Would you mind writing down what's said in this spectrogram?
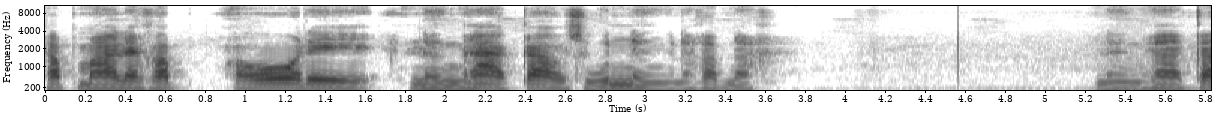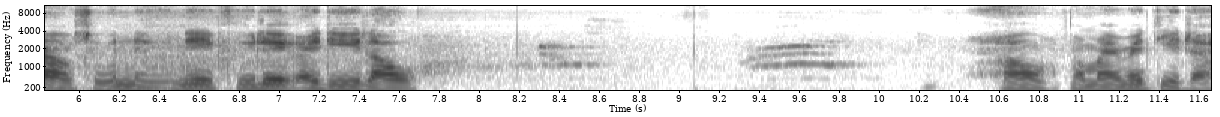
ครับมาแล้วครับโอ้ได้หนึ่งห้าเก้าศูนย์หนึ่งนะครับนะหนึ่งห้าเก้าศูนย์หนึ่งนี่คือเลขไอดีเรา เอาทำไมไม่ติดอะ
